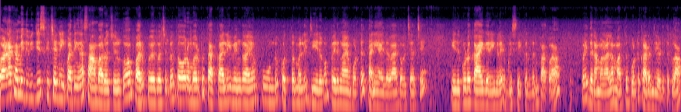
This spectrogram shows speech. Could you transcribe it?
வணக்கம் இது விஜய்ஸ் கிச்சன். நீங்கள் பார்த்தீங்கன்னா சாம்பார் வச்சுருக்கோம் பருப்பு வேக வச்சுருக்கோம் துவரம் பருப்பு தக்காளி வெங்காயம் பூண்டு கொத்தமல்லி ஜீரகம் பெருங்காயம் போட்டு தனியாக இதை வேக வச்சாச்சு. இது கூட காய்கறிகளை எப்படி சேர்க்குறதுன்னு பார்க்கலாம். இப்போ இதை நம்ம நல்லா மத்து போட்டு கடைஞ்சி எடுத்துக்கலாம்.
